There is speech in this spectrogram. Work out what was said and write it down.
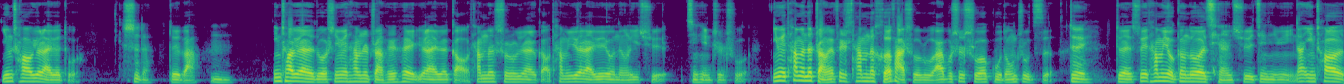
英超越来越多，是的，对吧？嗯，英超越来越多，是因为他们的转会费越来越高，他们的收入越来越高，他们越来越有能力去进行支出，因为他们的转会费是他们的合法收入，而不是说股东注资。对，对，所以他们有更多的钱去进行运营。那英超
